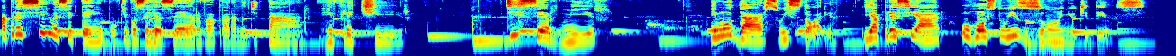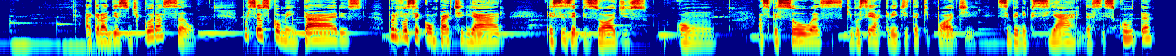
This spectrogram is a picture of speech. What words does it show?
Aprecio esse tempo que você reserva para meditar, refletir, discernir e mudar sua história e apreciar o rosto risonho de Deus. Agradeço de coração por seus comentários, por você compartilhar esses episódios com as pessoas que você acredita que pode se beneficiar dessa escuta.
